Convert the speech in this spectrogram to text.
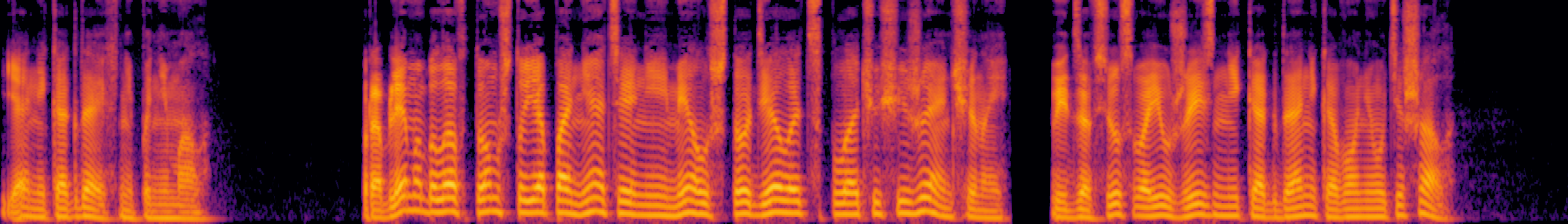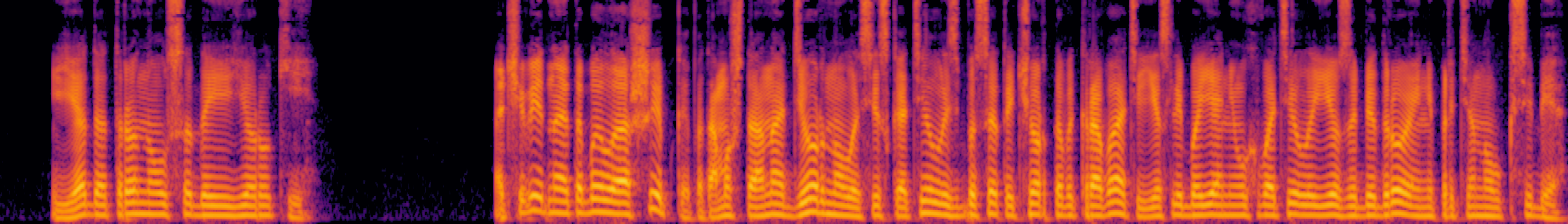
Я никогда их не понимал. Проблема была в том, что я понятия не имел, что делать с плачущей женщиной, ведь за всю свою жизнь никогда никого не утешал. Я дотронулся до ее руки. Очевидно, это было ошибкой, потому что она дернулась и скатилась бы с этой чертовой кровати, если бы я не ухватил ее за бедро и не притянул к себе.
